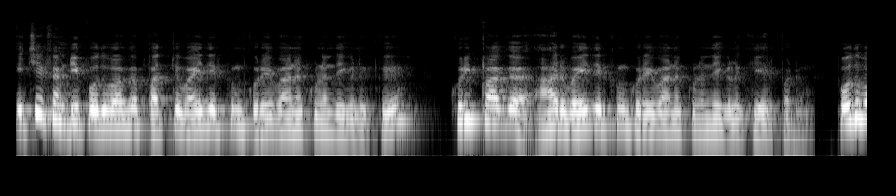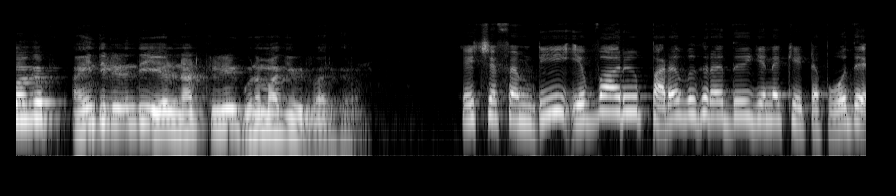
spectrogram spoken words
ஹெச்எஃப்எம்டி பொதுவாக பத்து வயதிற்கும் குறைவான குழந்தைகளுக்கு குறிப்பாக ஆறு வயதிற்கும் குறைவான குழந்தைகளுக்கு ஏற்படும். பொதுவாக ஐந்திலிருந்து ஏழு நாட்களில் குணமாகி விடுவார்கள். ஹெச்எஃப்எம்டி எவ்வாறு பரவுகிறது என கேட்டபோது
